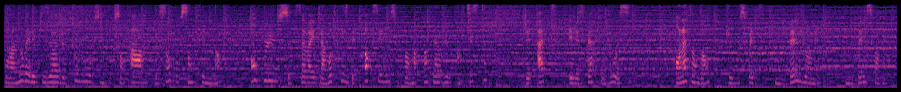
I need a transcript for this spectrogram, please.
pour un nouvel épisode toujours 100% art et 100% féminin. En plus, ça va être la reprise des hors-séries sous format interview artiste. J'ai hâte et j'espère que vous aussi. En attendant, je vous souhaite une belle journée, une belle soirée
